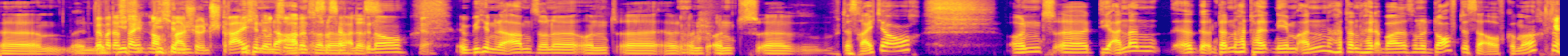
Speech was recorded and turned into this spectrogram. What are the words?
ähm, Wenn wir das da hinten noch mal schön streichen in der so, Abendsonne, das ja alles, genau, ja. ein bisschen in der Abendsonne und, äh, und, und, äh, das reicht ja auch. Und äh, die anderen, äh, dann hat halt nebenan, hat dann halt aber so eine Dorfdisse aufgemacht.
